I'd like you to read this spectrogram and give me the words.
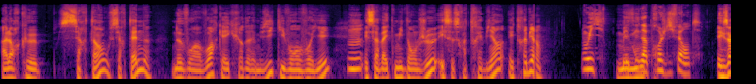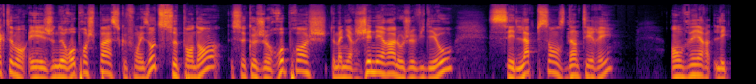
alors que certains ou certaines ne vont avoir qu'à écrire de la musique qu'ils vont envoyer, Mm. et ça va être mis dans le jeu, et ce sera très bien, et très bien. Oui, Mais c'est mon- une approche différente. Exactement. Et je ne reproche pas ce que font les autres. Cependant, ce que je reproche de manière générale aux jeux vidéo, c'est l'absence d'intérêt envers les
